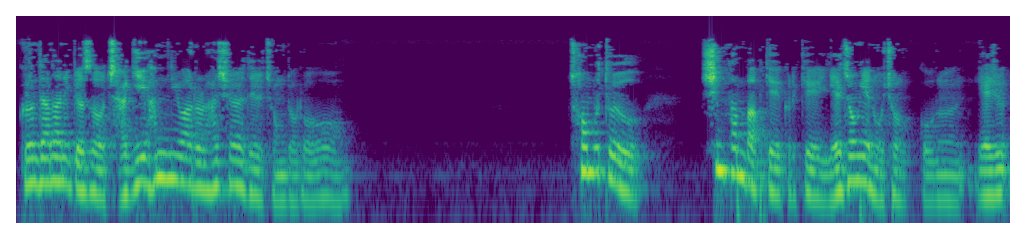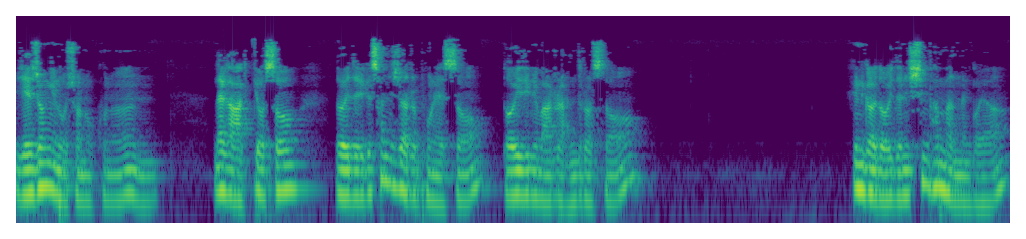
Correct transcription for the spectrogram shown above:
그런데 하나님께서 자기 합리화를 하셔야 될 정도로 처음부터 심판받게 그렇게 예정해 놓으셨고는 예정해 놓으셔놓고는 내가 아껴서 너희들에게 선지자를 보냈어. 너희들이 말을 안 들었어. 그러니까 너희들은 심판받는 거야.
